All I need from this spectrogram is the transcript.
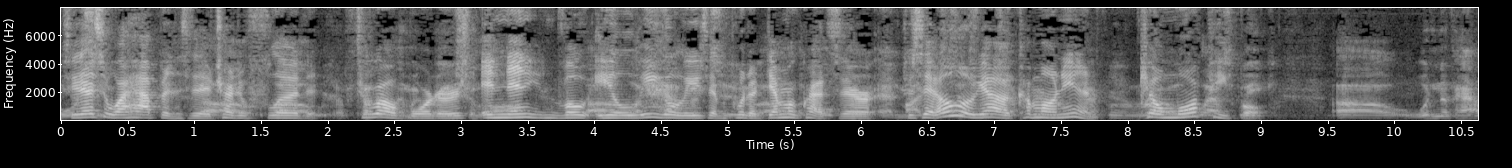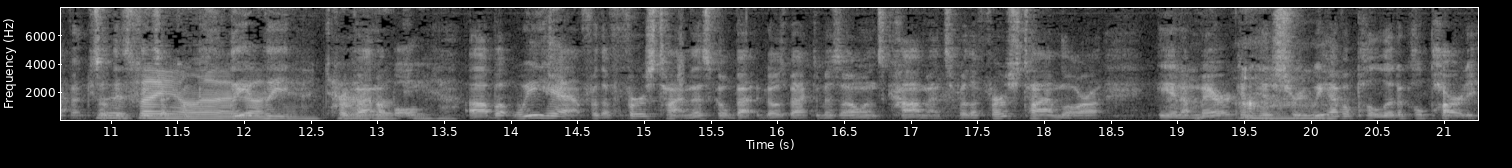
See, that's what happens. They try to uh, flood uh, through our borders immigration and then vote uh, illegally and put to, a uh, Democrats there to say, oh, yeah, come on in. Kill more last people. Uh, wouldn't have happened. So this is fighting a little bit completely preventable. Uh, but we have, for the first time, this go back, goes back to Ms. Owens' comments. For the first time, Laura, in American history, we have a political party.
